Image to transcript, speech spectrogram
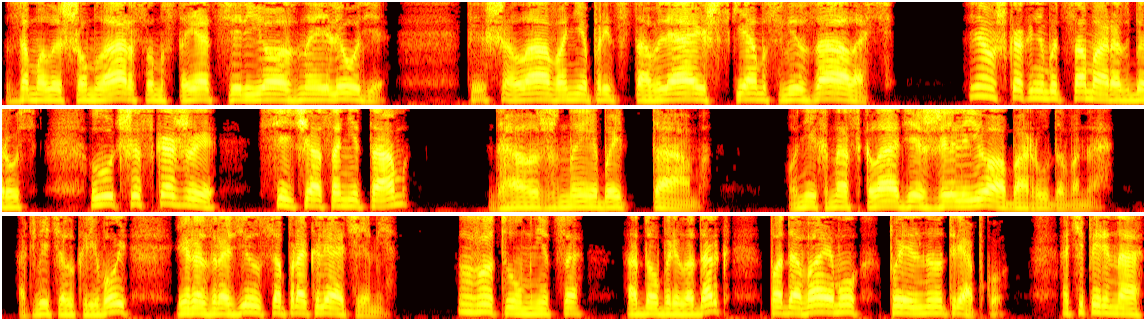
За малышом Ларсом стоят серьезные люди. Ты, шалава, не представляешь, с кем связалась. Я уж как-нибудь сама разберусь. Лучше скажи, сейчас они там? Должны быть там. У них на складе жилье оборудовано, ответил Кривой и разразился проклятиями. Вот умница, одобрила Дарк, подавая ему пыльную тряпку. А теперь на,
